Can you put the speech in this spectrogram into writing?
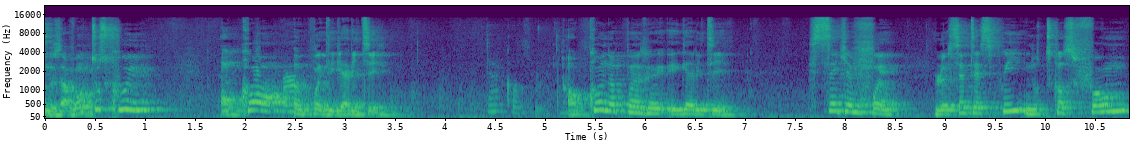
Nous avons tous cru. Encore un point d'égalité. D'accord. Encore un point d'égalité. Cinquième point. Le Saint-Esprit nous transforme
